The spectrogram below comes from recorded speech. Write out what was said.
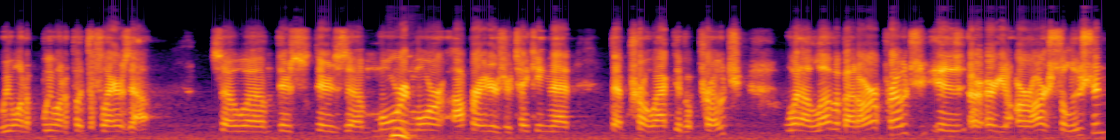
we want to we want to put the flares out. So um, there's there's uh, more and more operators are taking that that proactive approach. What I love about our approach is, or, or, or our solution,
